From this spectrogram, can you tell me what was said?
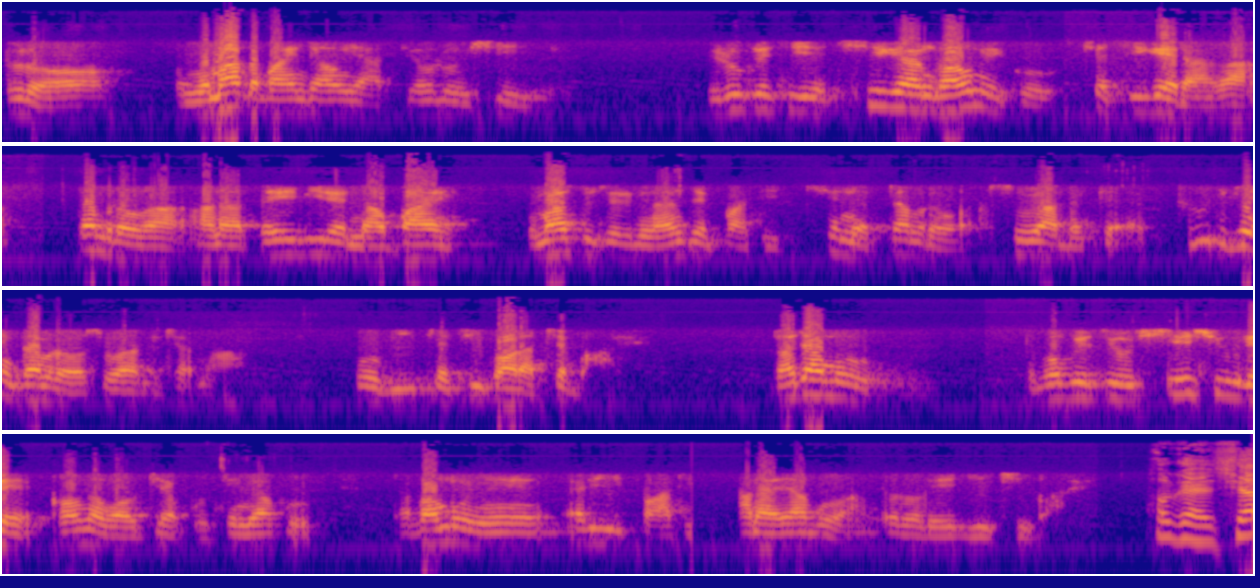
သို့တော့မြမတပိုင်းကြောင်းရပြောလို့ရှိရင် ယူရိုကရေစီအခြေခံကောင်းတွေကိုဖျက်ဆီးခဲ့တာကတပ်မတော်ကအာဏာသိမ်းပြီးတဲ့နောက်ပိုင်းမြမဆိုရှယ်လမ်းစဉ်ပါတီရှင်းတဲ့တပ်မတော်အစိုးရတစ်ချက်အထူးသဖြင့်တပ်မတော်အစိုးရတစ်ချက်မှာပို့ပြီးဖျက်ဆီးသွားတာဖြစ်ပါတယ်။ဒါကြောင့်မို့ဒီမိုကရေစီကိုရှေ့ရှုတဲ့ခေါင်းဆောင်ပေါင်းတယောက်ကိုကျင်းပဖို့ဒါမှမဟုတ်ရင်အဲ့ဒီပါတီအာဏာရဖို့ကတော်တော်လေးရည်ကြီးပါတယ်။ဟုတ်ကဲ့ဆရာ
